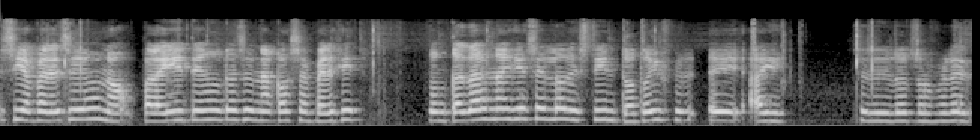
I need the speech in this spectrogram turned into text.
Si, aparece uno, para ahí tengo que hacer una cosa, pero es que con cada uno hay que hacerlo distinto. Estoy eh, ahí. el otro Fred.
